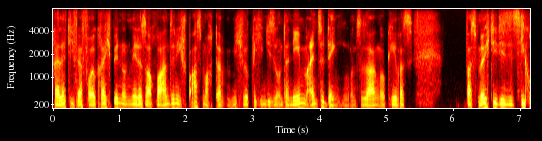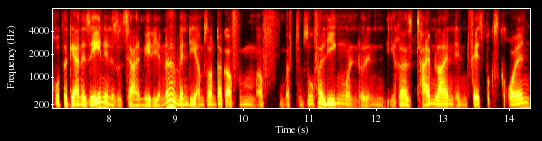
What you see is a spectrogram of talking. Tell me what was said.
relativ erfolgreich bin und mir das auch wahnsinnig Spaß macht, da mich wirklich in diese Unternehmen einzudenken und zu sagen, okay, was, was möchte diese Zielgruppe gerne sehen in den sozialen Medien, ne? wenn die am Sonntag auf dem, auf, auf dem Sofa liegen und in ihrer Timeline in Facebook scrollen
